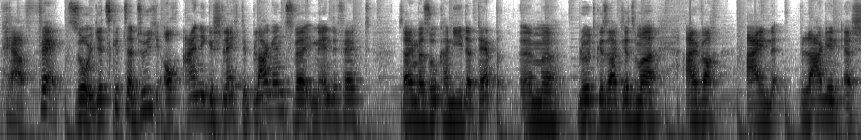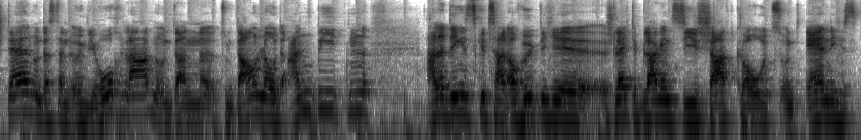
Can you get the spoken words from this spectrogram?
Perfekt. So, jetzt gibt es natürlich auch einige schlechte Plugins, weil im Endeffekt, sagen wir so, kann jeder Depp, ähm, blöd gesagt jetzt mal, einfach ein Plugin erstellen und das dann irgendwie hochladen und dann äh, zum Download anbieten. Allerdings gibt es halt auch wirkliche schlechte Plugins, die Schadcodes und ähnliches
